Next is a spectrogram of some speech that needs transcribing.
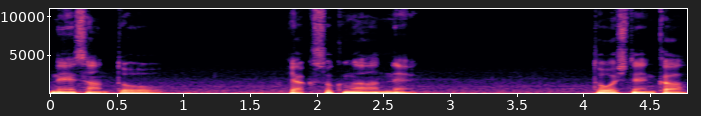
姉さんと約束があんねん。どうしてんか？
